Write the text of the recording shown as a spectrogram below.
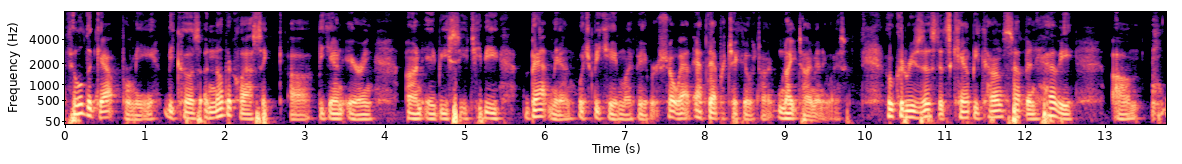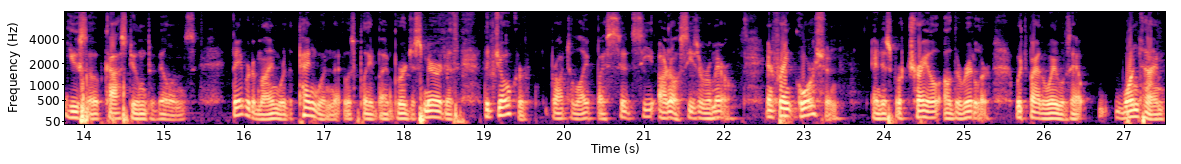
filled the gap for me because another classic uh, began airing on ABC TV, Batman, which became my favorite show at, at that particular time, nighttime, anyways. Who could resist its campy concept and heavy um, use of costumed villains? favorite of mine were the Penguin that was played by Burgess Meredith, the Joker brought to life by Sid C. Oh no, Cesar Romero, and Frank Gorshin and his portrayal of the Riddler, which by the way was at one time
